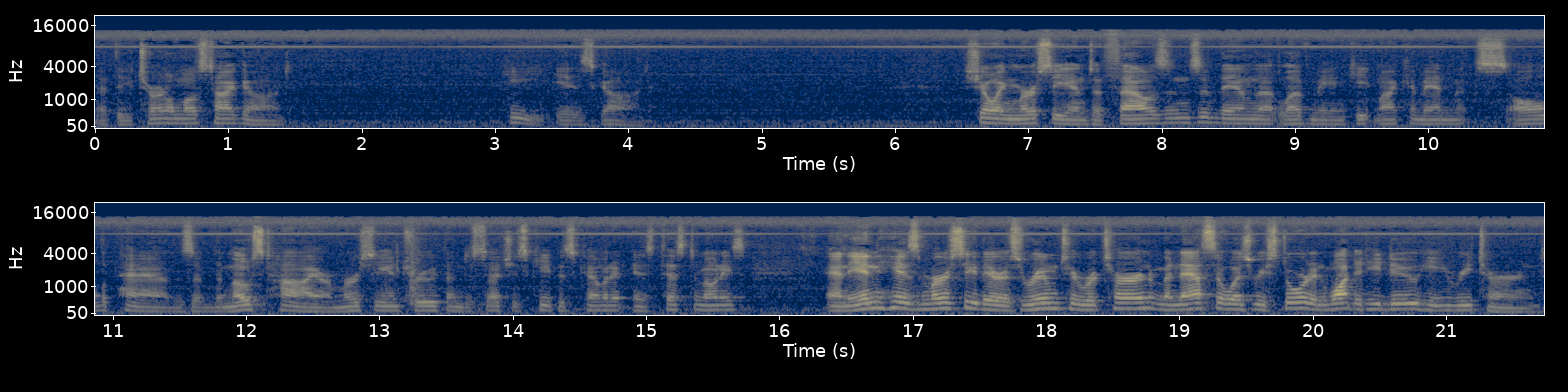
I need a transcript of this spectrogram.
That the eternal Most High God, He is God. Showing mercy unto thousands of them that love me and keep my commandments. All the paths of the Most High are mercy and truth unto such as keep His covenant and His testimonies. And in His mercy there is room to return. Manasseh was restored, and what did he do? He returned.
